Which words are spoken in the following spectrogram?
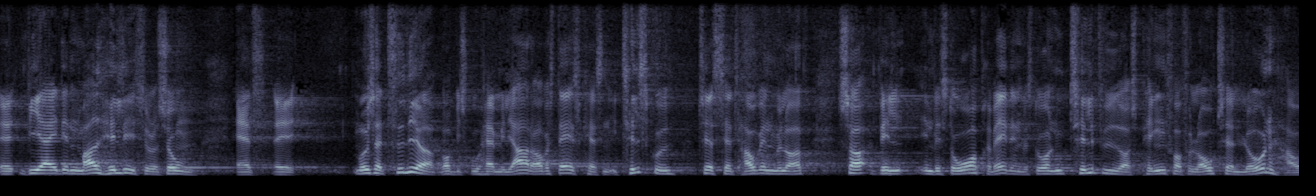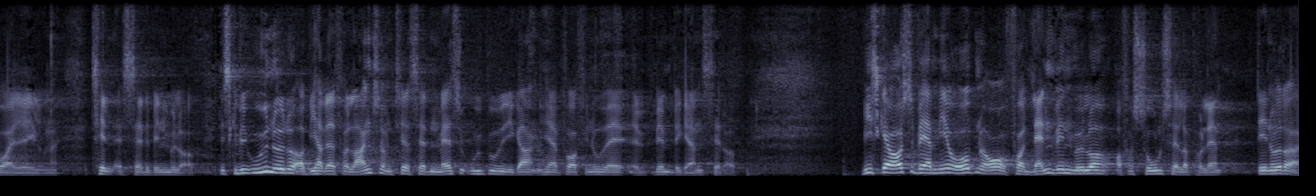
Øh, vi er i den meget heldige situation, at øh, modsat tidligere, hvor vi skulle have milliarder op af statskassen i tilskud til at sætte havvindmøller op, så vil investorer, private investorer nu tilbyde os penge for at få lov til at låne havarealerne til at sætte vindmøller op. Det skal vi udnytte, og vi har været for langsomme til at sætte en masse udbud i gang her for at finde ud af, øh, hvem vi gerne sætte op. Vi skal også være mere åbne over for landvindmøller og for solceller på land. Det er noget, der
